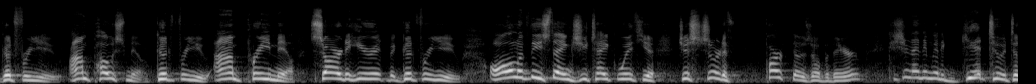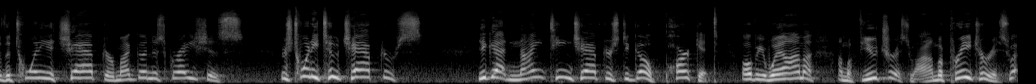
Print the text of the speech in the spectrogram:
Good for you. I'm post mill. Good for you. I'm pre mill. Sorry to hear it, but good for you. All of these things you take with you, just sort of park those over there because you're not even going to get to it till the 20th chapter. My goodness gracious. There's 22 chapters. You got 19 chapters to go. Park it over here. Well, I'm a, I'm a futurist. Well, I'm a preterist. Well,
